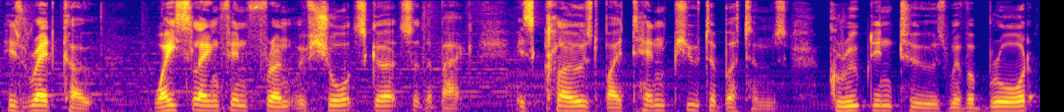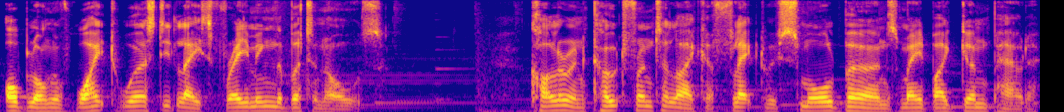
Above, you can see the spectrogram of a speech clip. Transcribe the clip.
His red coat, waist length in front with short skirts at the back, is closed by ten pewter buttons, grouped in twos with a broad oblong of white worsted lace framing the buttonholes. Collar and coat front alike are flecked with small burns made by gunpowder.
